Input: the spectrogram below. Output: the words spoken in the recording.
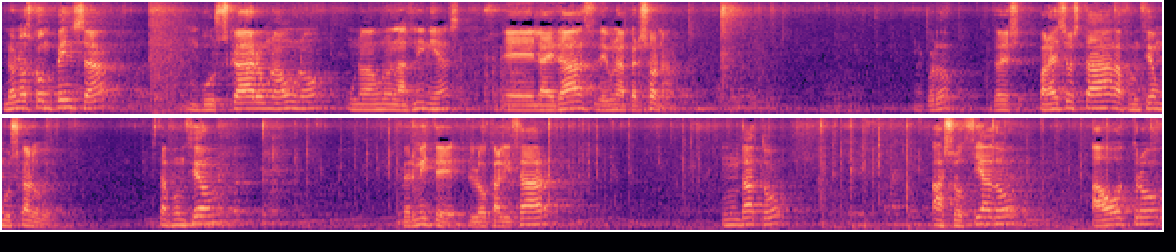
No nos compensa buscar uno a uno, uno a uno en las líneas, eh, la edad de una persona. ¿De acuerdo? Entonces, para eso está la función buscar v. Esta función permite localizar un dato asociado a otro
